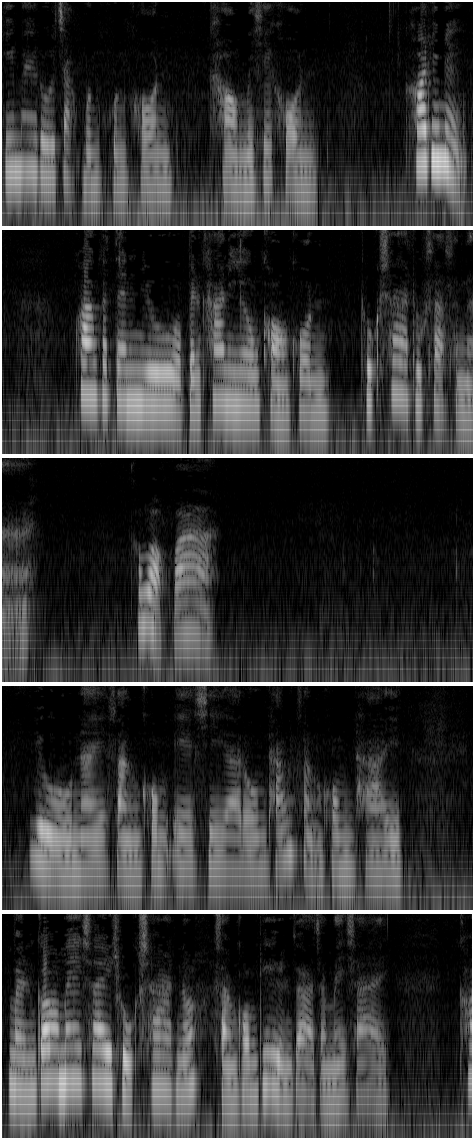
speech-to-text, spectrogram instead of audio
ที่ไม่รู้จักบุญคุณคน เขาไม่ใช่คน ข้อที่หนึ่งความกตัญญูเป็นค่านิยมของคนทุกชาติทุกศาสนา เขาบอกว่า อยู่ในสังคมเอเชียรวมทั้งสังคมไทย มันก็ไม่ใช่ทุกชาติเนาะสังคมที่อื่นก็อาจจะไม่ใช่ ข้อ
